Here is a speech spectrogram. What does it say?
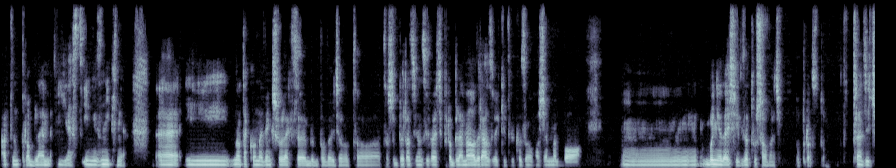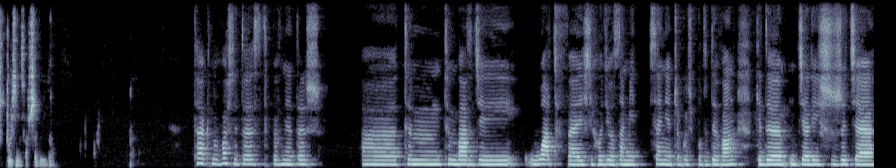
a ten problem jest i nie zniknie. E, I no taką największą lekcję bym powiedział to, to żeby rozwiązywać problemy od razu, jakie tylko zauważymy, bo Mm, bo nie da się ich zatuszować po prostu. Prędzej czy później zawsze wyjdą. Tak, no właśnie, to jest pewnie też e, tym, tym bardziej łatwe, jeśli chodzi o zamiecenie czegoś pod dywan, kiedy dzielisz życie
